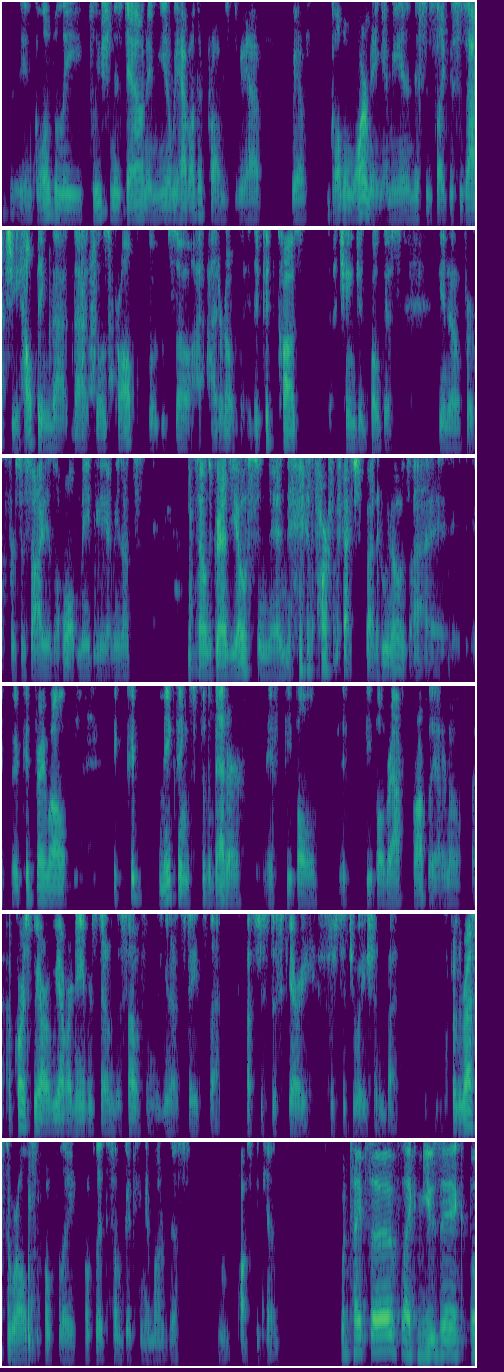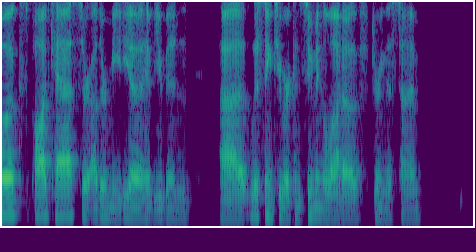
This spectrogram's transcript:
globally pollution is down and you know we have other problems. We have we have global warming. I mean, and this is like this is actually helping that that those problems. So I, I don't know. It could cause a change in focus, you know, for for society as a whole. Maybe I mean that's it sounds grandiose and and far fetched, but who knows? I it, it could very well it could make things for the better if people if people react properly. I don't know. Of course, we are we have our neighbors down in the south in the United States that that's just a scary situation. But for the rest of the world, hopefully, hopefully some good can come out of this. Mm, possibly can. What types of like music, books, podcasts, or other media have you been uh, listening to or consuming a lot of during this time?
